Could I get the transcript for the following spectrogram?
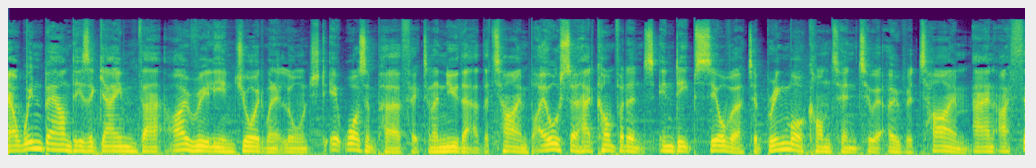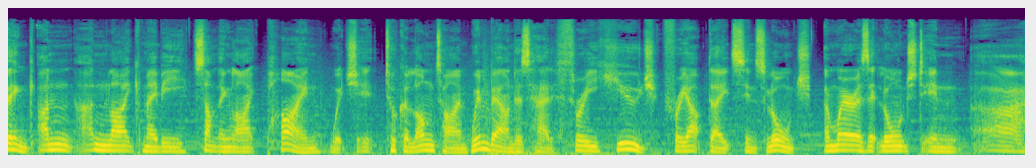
Now, Windbound is a game that I really enjoyed when it launched. It wasn't perfect, and I knew that at the time, but I also had confidence in Deep Silver to bring more content to it over time. And I think, un unlike maybe something like Pine, which it took a long time, Windbound has had three huge free updates since launch. And whereas it launched in uh,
